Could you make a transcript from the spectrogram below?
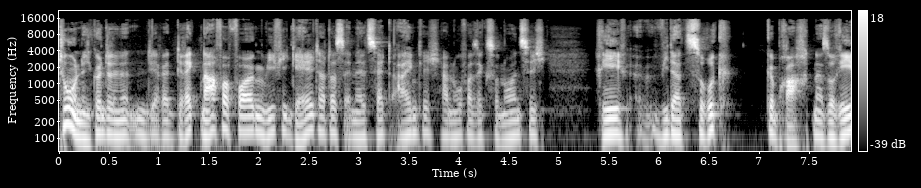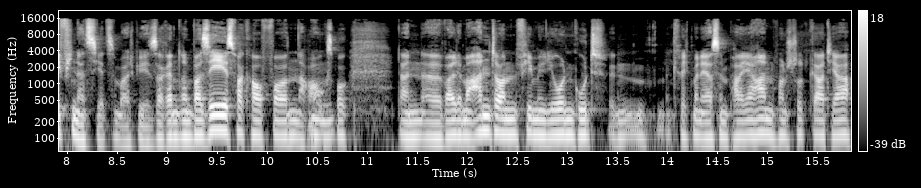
tun, ich könnte direkt nachverfolgen, wie viel Geld hat das NLZ eigentlich Hannover 96 re, wieder zurückgebracht, also refinanziert zum Beispiel. Sarendrin Basé ist verkauft worden nach Augsburg, dann äh, Waldemar Anton, 4 Millionen, gut, in, kriegt man erst in ein paar Jahren von Stuttgart, ja.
